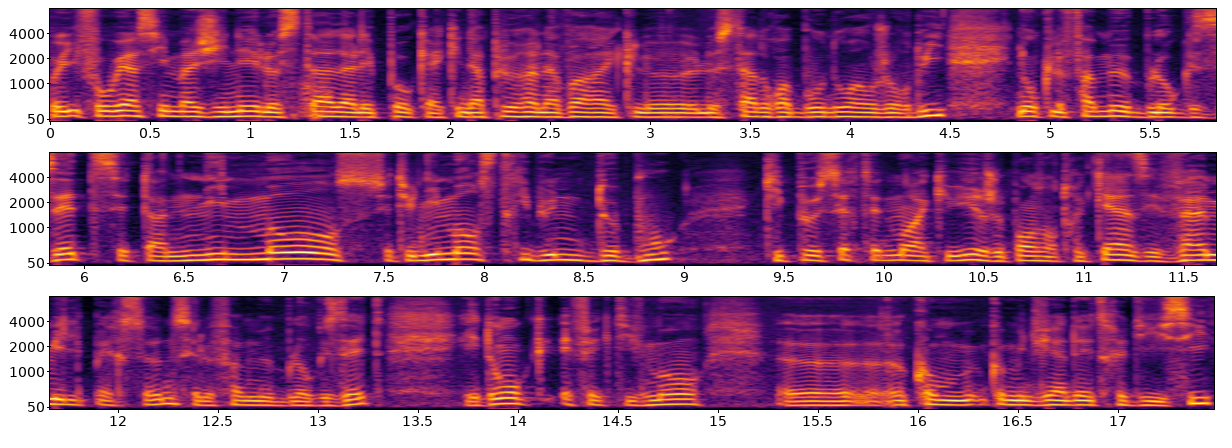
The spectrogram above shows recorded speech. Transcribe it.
Oui, il faut bien s'imaginer le stade à l'époque, hein, qui n'a plus rien à voir avec le, le stade Roi-Baudouin aujourd'hui. Donc le fameux bloc Z, c'est un immense, c'est une immense tribune debout qui peut certainement accueillir, je pense, entre 15 et 20 000 personnes. C'est le fameux bloc Z. Et donc, effectivement, euh, comme, comme il vient d'être dit ici,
